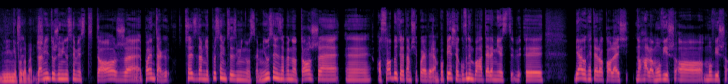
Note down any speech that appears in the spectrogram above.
nie, nie podoba mi się. Dla mnie dużym minusem jest to, że powiem tak, co jest dla mnie plusem i co jest minusem. Minusem jest na pewno to, że y, osoby, które tam się pojawiają, po pierwsze, głównym bohaterem jest y, biały heterokoleś, no halo, mówisz o, mówisz o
